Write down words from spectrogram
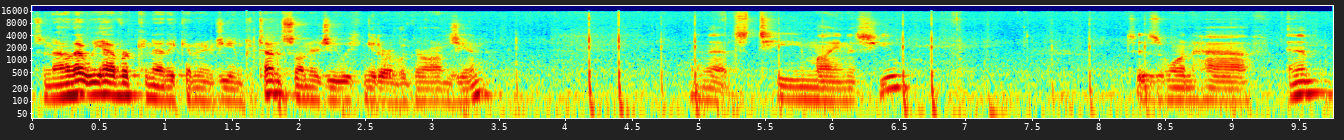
So now that we have our kinetic energy and potential energy, we can get our Lagrangian. And that's T minus U, which is 1 half M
